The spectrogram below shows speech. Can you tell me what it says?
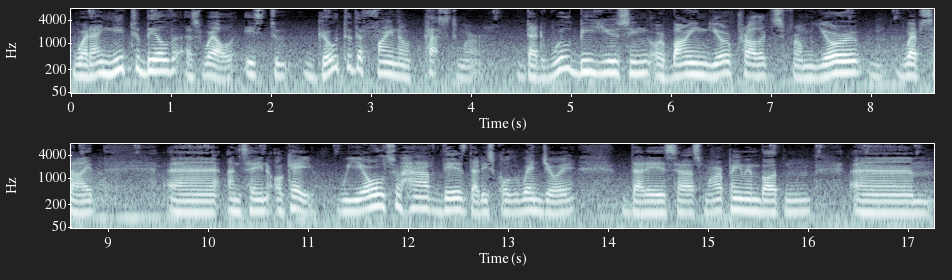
what I need to build as well is to go to the final customer that will be using or buying your products from your website uh, and saying, okay, we also have this that is called Wenjoy, that is a smart payment button, um,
